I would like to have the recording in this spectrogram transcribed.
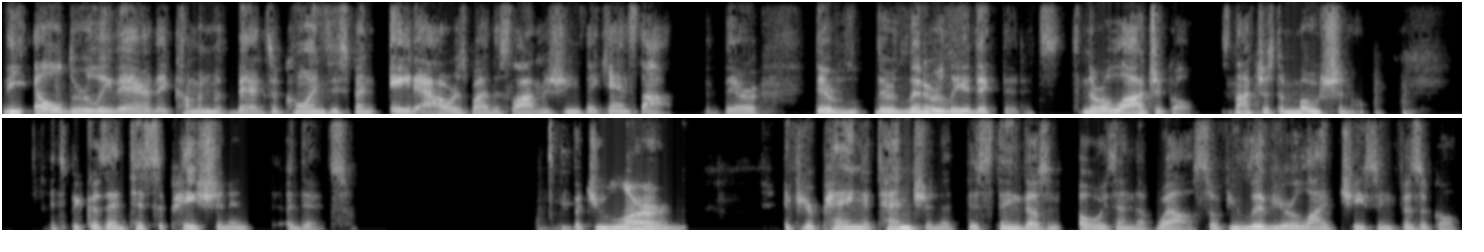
the elderly there, they come in with bags of coins, they spend eight hours by the slot machines, they can't stop. They're they're they're literally addicted. It's, it's neurological. It's not just emotional. It's because anticipation addicts. But you learn if you're paying attention that this thing doesn't always end up well. So if you live your life chasing physical,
